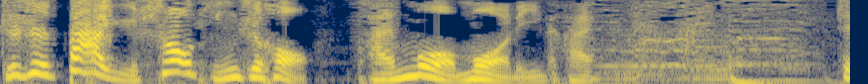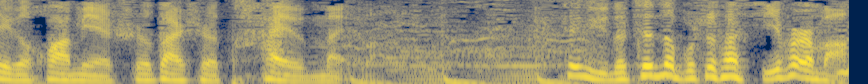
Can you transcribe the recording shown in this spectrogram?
只是大雨稍停之后，才默默离开。这个画面实在是太美了。这女的真的不是他媳妇儿吗？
